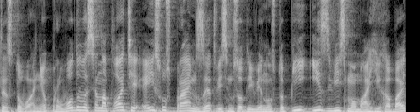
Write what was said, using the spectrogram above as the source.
Тестування проводилося на платі Asus Prime Z890P із 8 ГБ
